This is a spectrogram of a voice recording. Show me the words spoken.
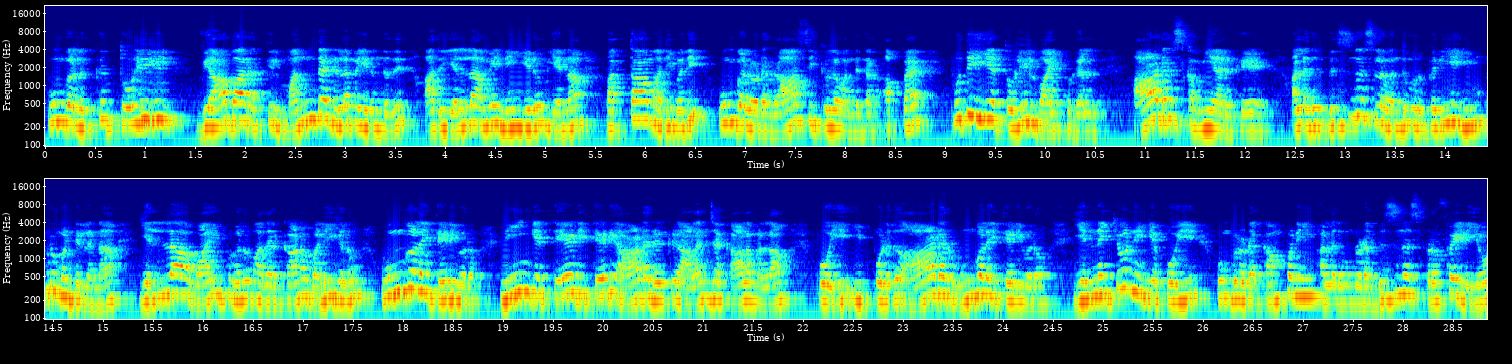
உங்களுக்கு தொழிலில் வியாபாரத்தில் மந்த நிலைமை இருந்தது. அது எல்லாமே நீங்கிடும். ஏன்னா பத்தாம் அதிபதி உங்களோட ராசிக்குள்ள வந்துட்டார். அப்ப புதிய தொழில் வாய்ப்புகள் ஆர்டர்ஸ் கம்மியாக இருக்குது அல்லது பிஸ்னஸில் வந்து ஒரு பெரிய இம்ப்ரூவ்மெண்ட் இல்லைன்னா எல்லா வாய்ப்புகளும் அதற்கான வழிகளும் உங்களை தேடி வரும். நீங்கள் தேடி தேடி ஆர்டருக்கு அலைஞ்ச காலமெல்லாம் போய் இப்பொழுது ஆர்டர் உங்களை தேடி வரும். என்றைக்கோ நீங்கள் போய் உங்களோட கம்பெனி அல்லது உங்களோட பிஸ்னஸ் ப்ரொஃபைலையோ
